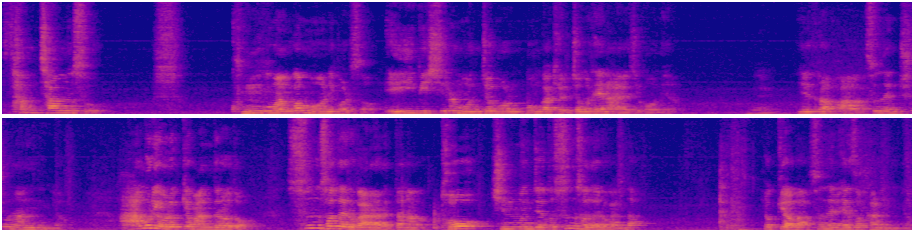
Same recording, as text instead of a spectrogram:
삼참수 궁금한 건 뭐니 벌써 A, B, C를 먼저 뭘- 뭔가 결정을 해놔야지 네. 얘들아 봐. 선생님 추론하는 능력. 아무리 어렵게 만들어도 순서대로 가라 그랬다. 더긴 문제도 순서대로 간다. 혁기야 봐 선생님 해석하는 능력.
